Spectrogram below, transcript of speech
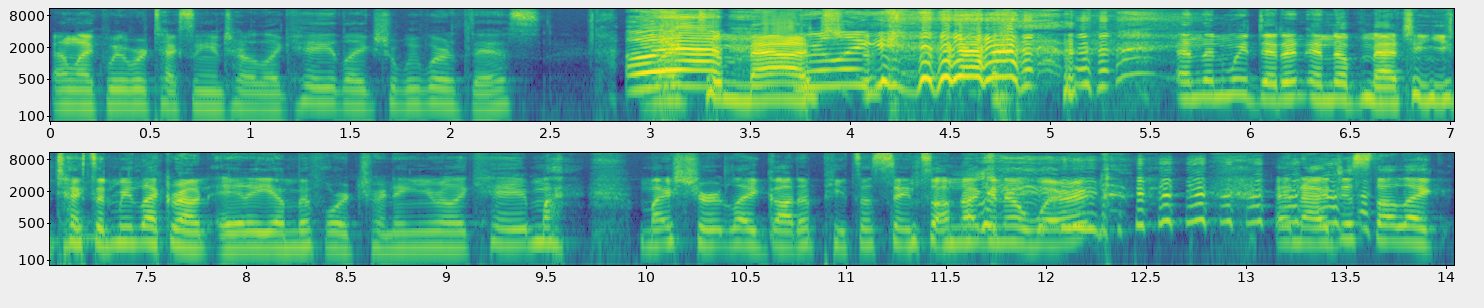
and like we were texting each other like, hey, like should we wear this? Oh Like, yeah, to match. Like, And then we didn't end up matching. You texted me like around 8 a.m. before training. You were like, hey, my my shirt like got a pizza stain, so I'm not gonna wear it. and I just thought like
